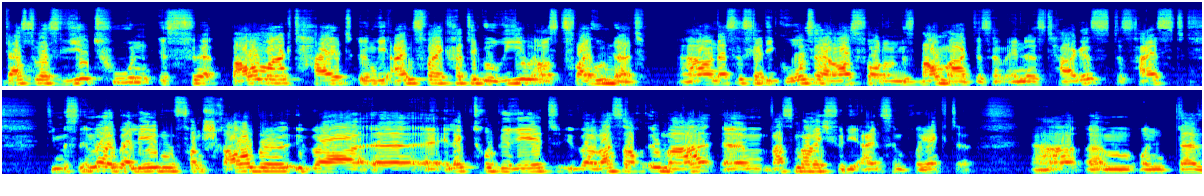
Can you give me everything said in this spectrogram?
Das, was wir tun, ist für Baumarkt halt irgendwie ein, zwei Kategorien aus 200. Ja, und das ist ja die große Herausforderung des Baumarktes am Ende des Tages. Das heißt, die müssen immer überlegen, von Schraube über äh, Elektrogerät, über was auch immer, ähm, was mache ich für die einzelnen Projekte. Ja, ähm, und da,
